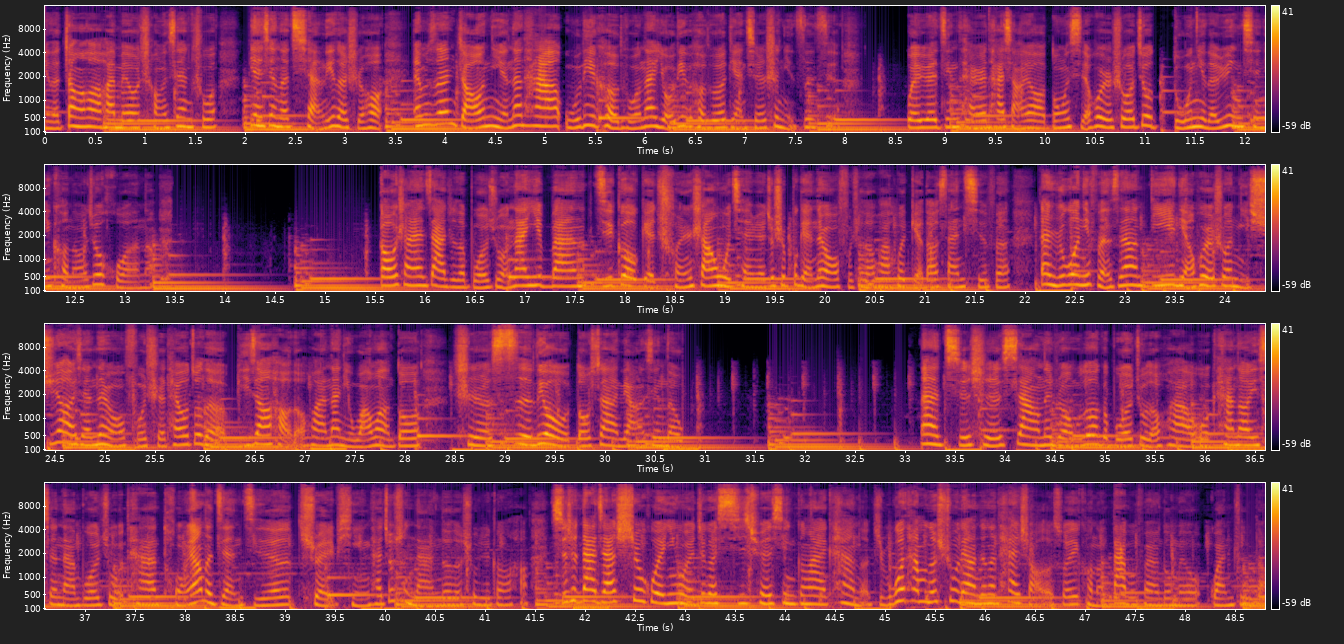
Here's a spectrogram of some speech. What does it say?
你的账号还没有呈现出变现的潜力的时候，MCN 找你，那他无利可图，那有利可图的点其实是你自己，违约金才是他想要的东西，或者说就赌你的运气，你可能就火了呢。高商业价值的博主，那一般机构给纯商务签约，就是不给内容扶持的话，会给到三七分。但如果你粉丝量低一点，或者说你需要一些内容扶持，他又做的比较好的话，那你往往都是四六都算良心的。那其实像那种 vlog 博主的话，我看到一些男博主，他同样的剪辑水平，他就是男的的数据更好。其实大家是会因为这个稀缺性更爱看的，只不过他们的数量真的太少了，所以可能大部分人都没有关注到。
